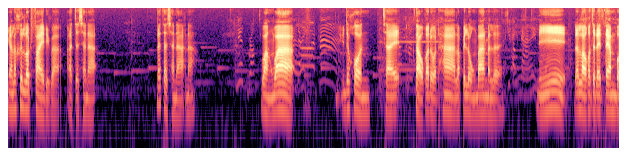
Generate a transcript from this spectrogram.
งั้นเราขึ้นรถไฟดีกว่า อาจจะชนะ น่าจะชนะนะ หวังว่า ทุกคนใช้เต่ากระโดด 5 แล้วไปลงบ้านมันเลย นี่ แล้วเราก็จะได้แต้มโบ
